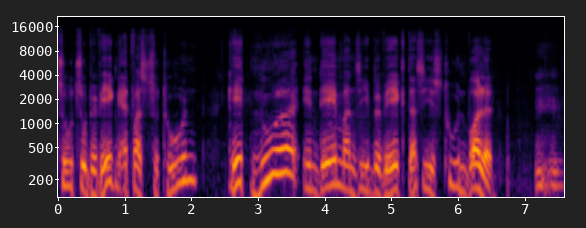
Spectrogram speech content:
dazu zu bewegen, etwas zu tun, geht nur, indem man sie bewegt, dass sie es tun wollen. Mhm.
